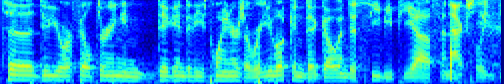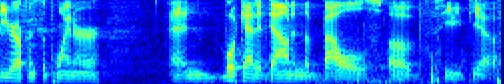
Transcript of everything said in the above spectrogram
to do your filtering and dig into these pointers, or were you looking to go into CBPF and actually dereference the pointer and look at it down in the bowels of CBPF?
